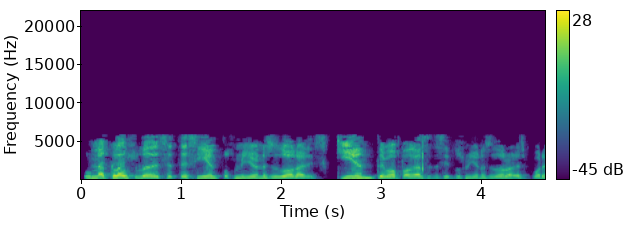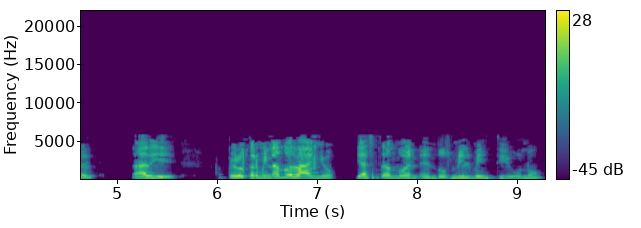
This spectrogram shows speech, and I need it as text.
una cláusula de 700 millones de dólares. ¿Quién te va a pagar 700 millones de dólares por él? Nadie. Pero terminando el año, ya estando en, en 2021,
